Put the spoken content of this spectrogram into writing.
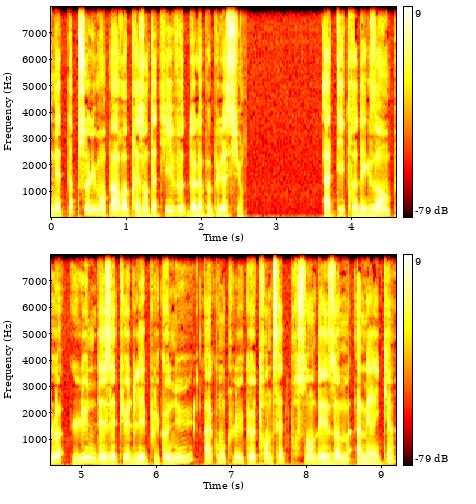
n'est absolument pas représentative de la population. À titre d'exemple, l'une des études les plus connues a conclu que 37% des hommes américains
